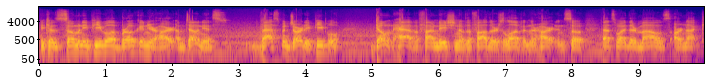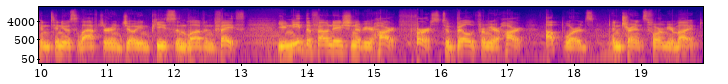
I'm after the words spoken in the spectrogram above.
Because so many people have broken your heart. I'm telling you, it's vast majority of people don't have a foundation of the Father's love in their heart. And so that's why their mouths are not continuous laughter and joy and peace and love and faith. You need the foundation of your heart first to build from your heart upwards and transform your mind.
